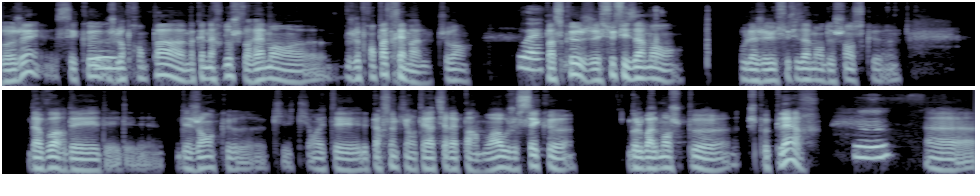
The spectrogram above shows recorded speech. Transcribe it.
rejet, c'est que je le prends pas, vraiment, euh, je le prends pas très mal, tu vois. Parce que j'ai suffisamment, ou là, j'ai eu suffisamment de chance que d'avoir des, des, des, des, gens que, qui, qui, ont été, des personnes qui ont été attirées par moi, où je sais que globalement, je peux, je peux plaire. Mhm. Euh,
